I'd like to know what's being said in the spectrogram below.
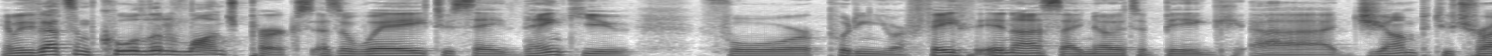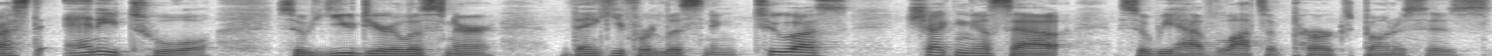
And we've got some cool little launch perks as a way to say thank you for putting your faith in us. I know it's a big uh, jump to trust any tool. So you, dear listener, Thank you for listening to us, checking us out. So we have lots of perks, bonuses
